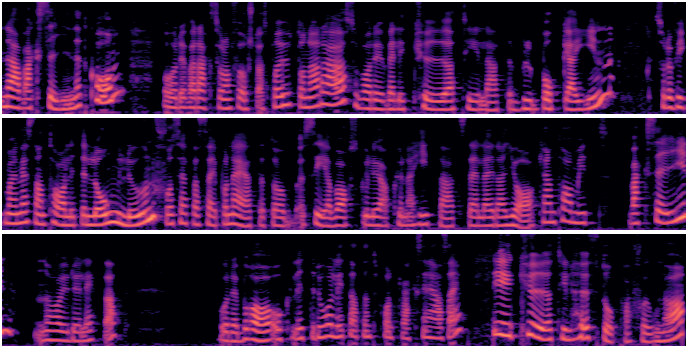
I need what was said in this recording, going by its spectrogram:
När vaccinet kom och det var dags för de första sprutorna där så var det väldigt kö till att bocka in. Så då fick man nästan ta lite långlunch och sätta sig på nätet och se var skulle jag kunna hitta ett ställe där jag kan ta mitt vaccin. Nu har ju det lättat. Både bra och lite dåligt att inte folk vaccinerar sig. Det är kö till höftoperationer.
